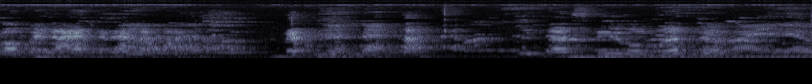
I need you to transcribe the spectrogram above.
ก็ไปไลฟ์ แต่นั้นแหละจะซื้อมาเมื่อไหร่แล้ว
